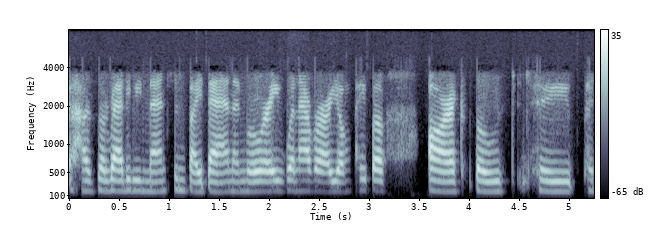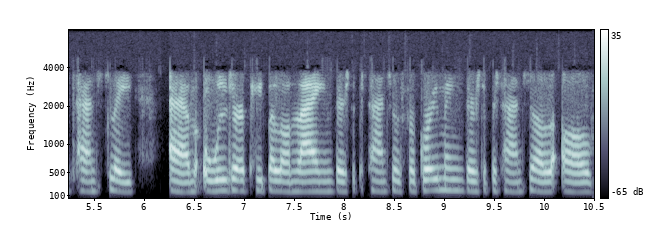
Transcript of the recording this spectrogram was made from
has already been mentioned by Ben and Rory, whenever our young people are exposed to potentially um, older people online, there's a potential for grooming, there's a potential of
